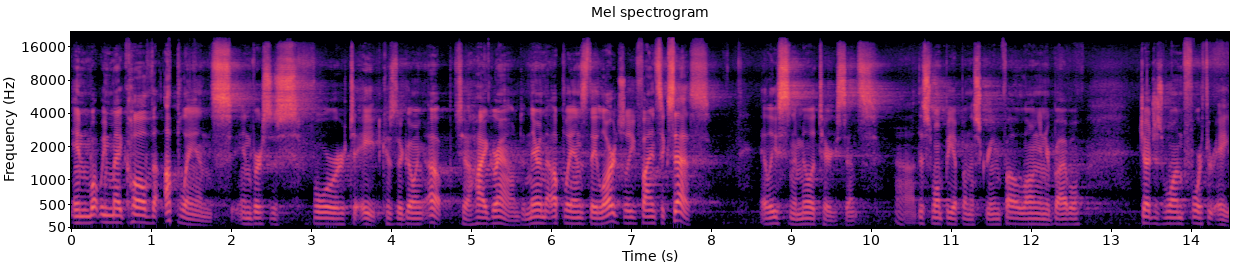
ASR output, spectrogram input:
in what we might call the uplands in verses 4 to 8, because they're going up to high ground. And there in the uplands, they largely find success, at least in a military sense. Uh, this won't be up on the screen. Follow along in your Bible. Judges 1 4 through 8.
